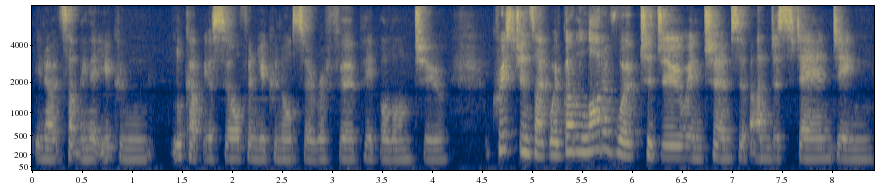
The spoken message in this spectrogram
you know, it's something that you can look up yourself and you can also refer people on to Christians, like, we've got a lot of work to do in terms of understanding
